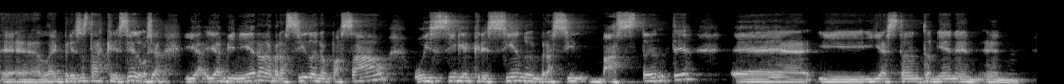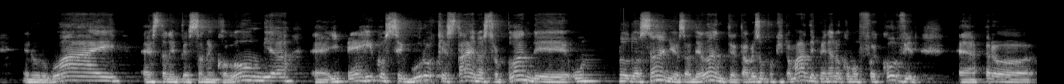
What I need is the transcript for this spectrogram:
É, a empresa está crescendo, ou seja, e a, e a vinieron a Brasil ano passado, hoje sigue crescendo em Brasil bastante é, e, e estão também em, em, em Uruguai, estão começando em Colômbia é, e México seguro que está em nosso plano de um ou dois anos adelante, talvez um pouquinho mais, dependendo como foi Covid, pero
